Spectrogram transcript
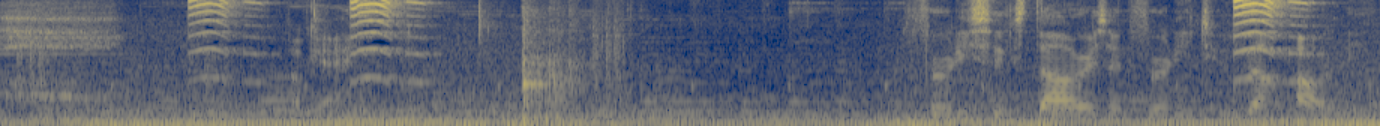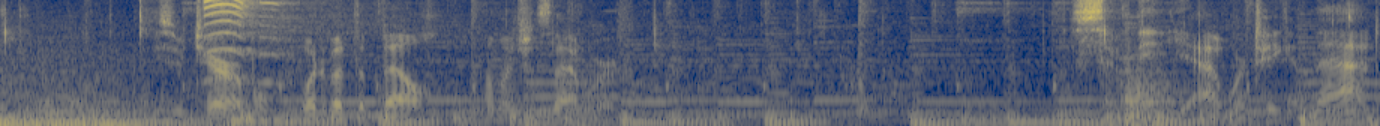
Okay. Thirty-six dollars and thirty-two dollars. Oh, these are terrible. What about the bell? How much is that worth? Seventy. Yeah, we're taking that.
